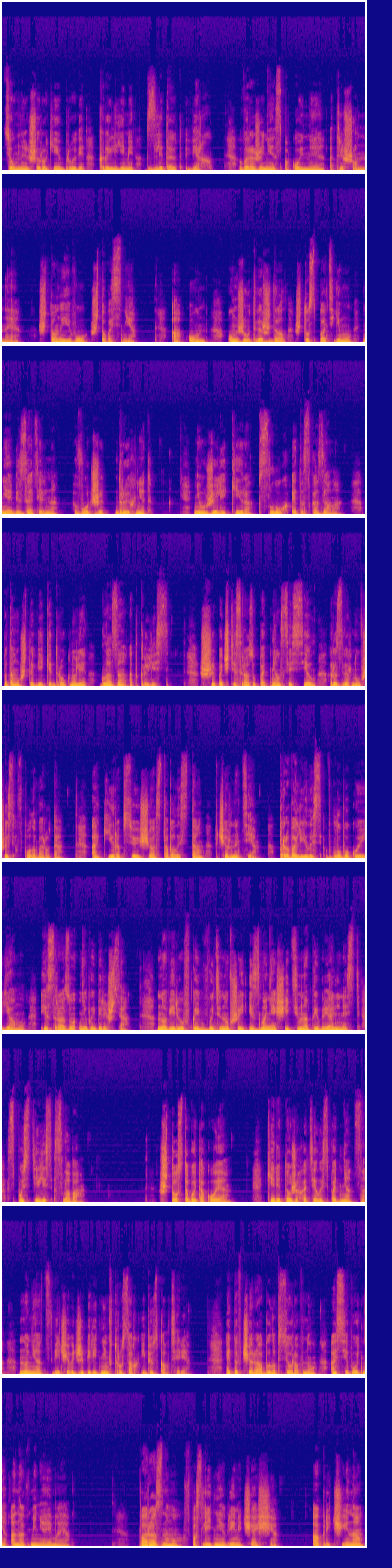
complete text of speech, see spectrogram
Темные широкие брови крыльями взлетают вверх. Выражение спокойное, отрешенное. Что наяву, что во сне. А он, он же утверждал, что спать ему не обязательно. Вот же, дрыхнет. Неужели Кира вслух это сказала? Потому что веки дрогнули, глаза открылись. Ши почти сразу поднялся, сел, развернувшись в полоборота. А Кира все еще оставалась там, в черноте. Провалилась в глубокую яму, и сразу не выберешься. Но веревкой, вытянувшей из манящей темноты в реальность, спустились слова. «Что с тобой такое?» Кире тоже хотелось подняться, но не отсвечивать же перед ним в трусах и бюстгальтере. Это вчера было все равно, а сегодня она вменяемая. По-разному, в последнее время чаще. А причина?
